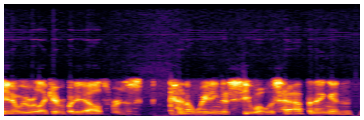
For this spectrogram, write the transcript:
you know, we were like everybody else. We're just kind of waiting to see what was happening and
